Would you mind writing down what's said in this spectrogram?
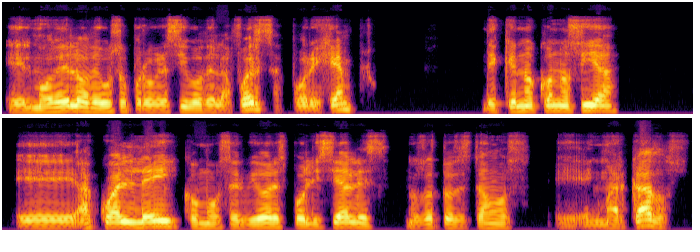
el modelo de uso progresivo de la fuerza, por ejemplo, de que no conocía eh, a cuál ley como servidores policiales nosotros estamos eh, enmarcados.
